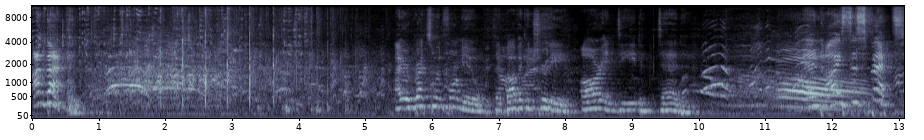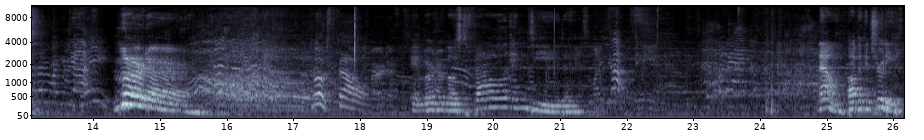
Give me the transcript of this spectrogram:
I'm back. I regret to inform you that Babak and Trudy are indeed dead. And I murder. Most foul. A murder most foul indeed. Now, Babak and Trudy,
